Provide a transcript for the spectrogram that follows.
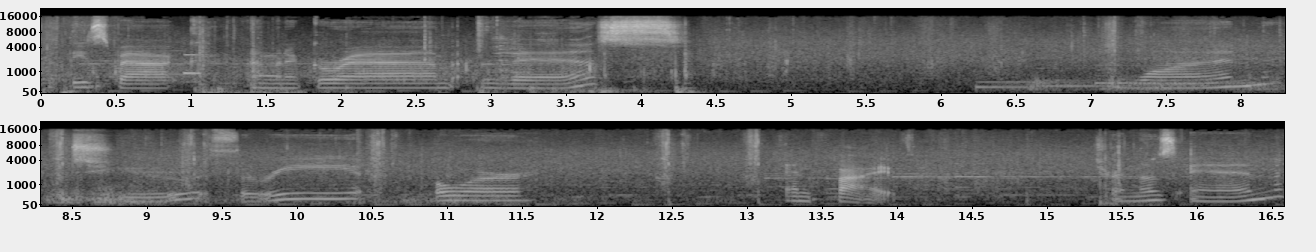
Put these back. I'm gonna grab this. One, two, three, four, and five. Turn those in.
